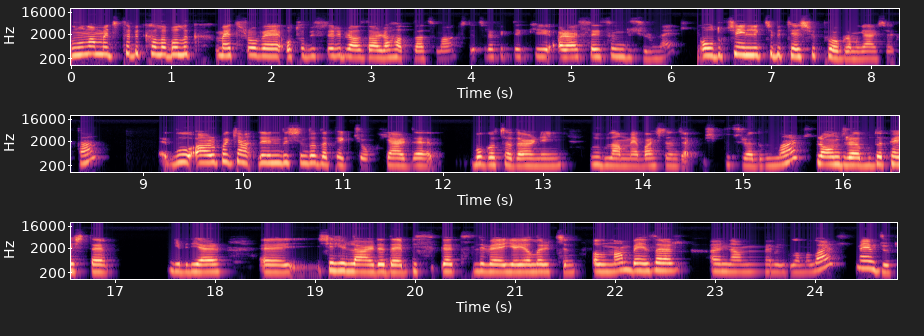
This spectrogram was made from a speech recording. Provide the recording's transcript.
Bunun amacı tabii kalabalık metro ve otobüsleri biraz daha rahatlatmak, işte trafikteki araç sayısını düşürmek. Oldukça yenilikçi bir teşvik programı gerçekten. E, bu Avrupa kentlerinin dışında da pek çok yerde, Bogota'da örneğin uygulanmaya başlanacakmış bu tür adımlar. Londra, Budapeşte gibi diğer e, şehirlerde de bisikletli ve yayalar için alınan benzer önlem ve uygulamalar mevcut.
